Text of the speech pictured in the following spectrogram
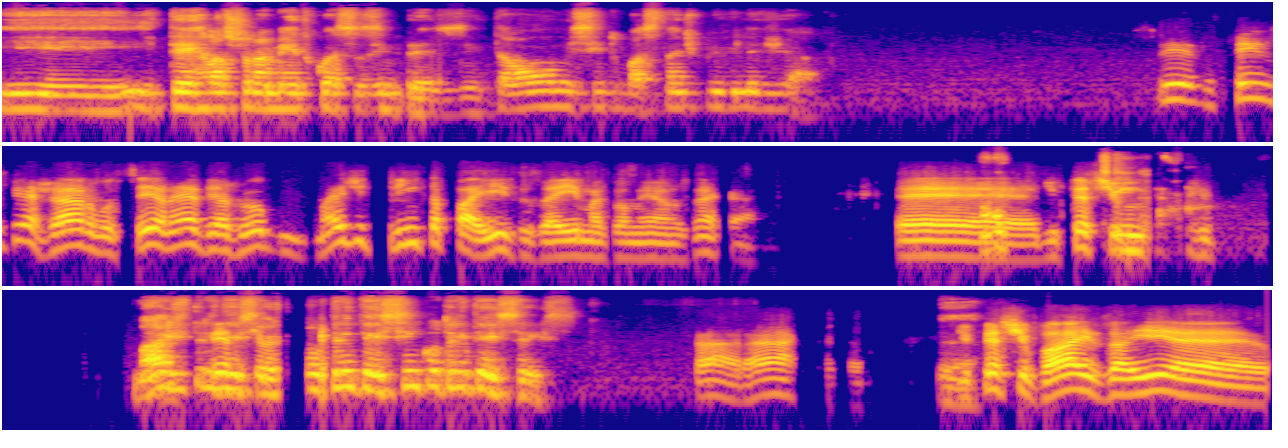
e, e ter relacionamento com essas empresas. Então, eu me sinto bastante privilegiado. Vocês viajaram, você, né? Viajou mais de 30 países aí, mais ou menos, né, cara? É, de festival. Mais de 36, são 35 ou 36. Caraca. É. De festivais aí, é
